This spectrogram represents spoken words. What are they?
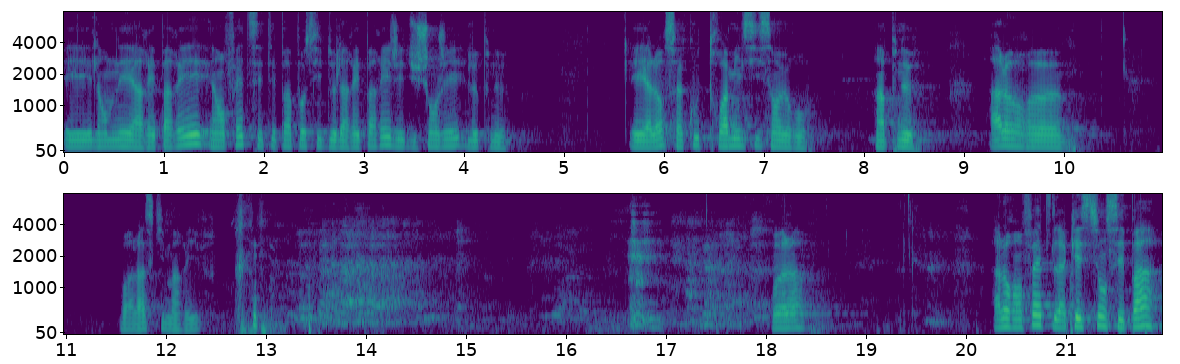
et l'emmener à réparer. Et en fait, ce n'était pas possible de la réparer, j'ai dû changer le pneu. Et alors, ça coûte 3600 euros, un pneu. Alors, euh, voilà ce qui m'arrive. Voilà. Alors en fait, la question, c'est pas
